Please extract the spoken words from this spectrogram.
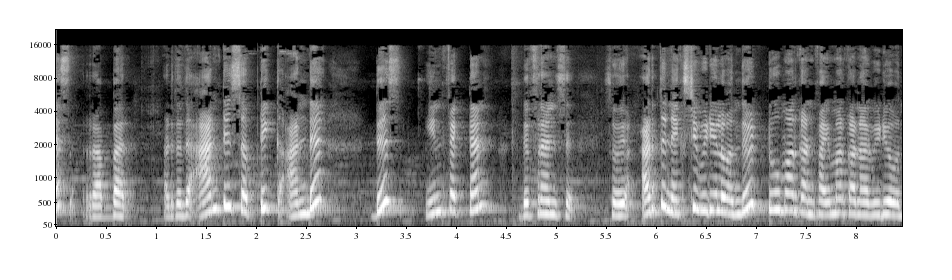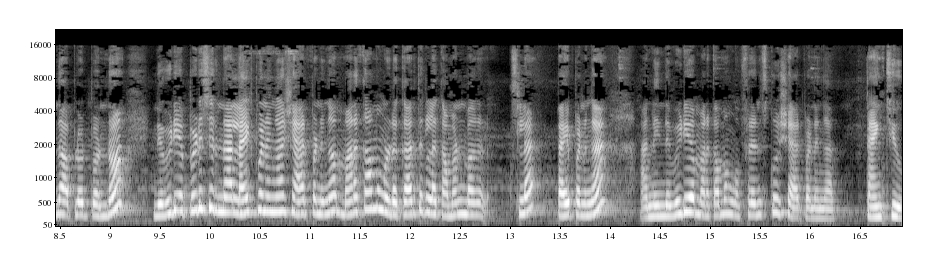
S rubber. அடுத்தது antiseptic and disinfectant difference so அடுத்து நெக்ஸ்ட் வீடியோவில் வந்து டூ மார்க் அண்ட் ஃபைவ் மார்க்கான வீடியோ வந்து அப்லோட் பண்ணுறோம் இந்த வீடியோ பிடிச்சிருந்தா லைக் பண்ணுங்கள் ஷேர் பண்ணுங்கள் மறக்காமல் உங்களோட கருத்துக்களை கமெண்ட் பாக்ஸில் டைப் பண்ணுங்கள் அண்ட் இந்த வீடியோ மறக்காமல் உங்கள் ஃப்ரெண்ட்ஸ்க்கும் ஷேர் பண்ணுங்கள் தேங்க்யூ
